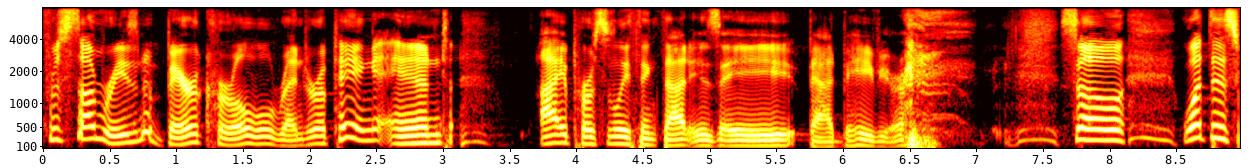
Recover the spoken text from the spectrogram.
For some reason, a bare curl will render a ping, and I personally think that is a bad behavior. so what this,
